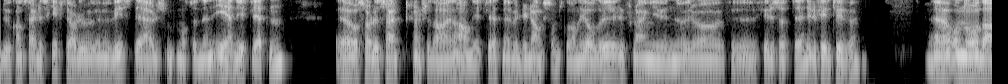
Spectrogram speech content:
du kan seile skrift, det har du vist. Det er liksom på en måte den ene ytterligheten. Eh, og så har du seilt kanskje da en annen ytterlighet med veldig langsomtgående joller, Flying Junior og 74, eller 24. Eh, og nå da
